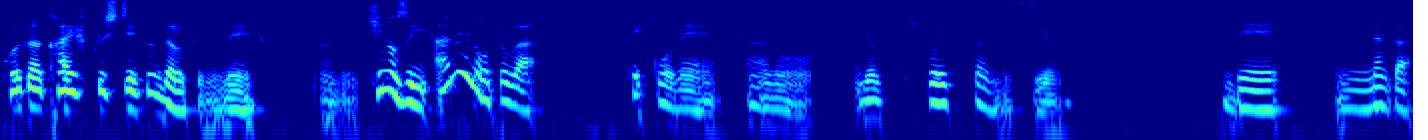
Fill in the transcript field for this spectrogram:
これから回復していくんだろうけどね。あの、木の杉、雨の音が結構ね、あの、よく聞こえてたんですよ。で、うん、なんか、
